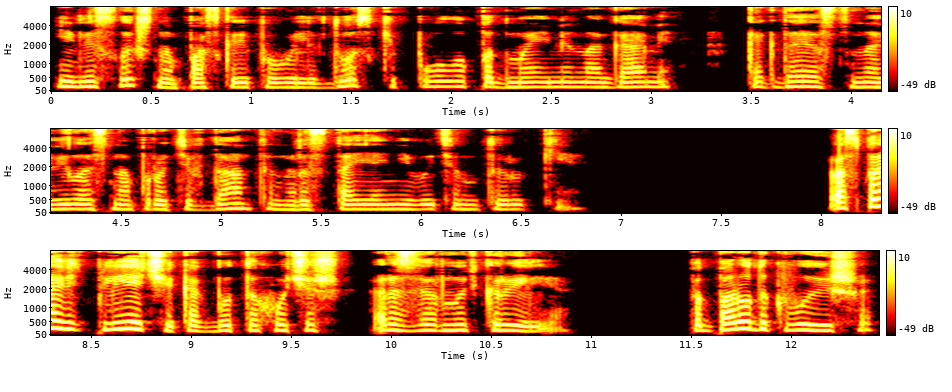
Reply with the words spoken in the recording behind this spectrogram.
Или слышно поскрипывали доски пола под моими ногами, когда я остановилась напротив Данте на расстоянии вытянутой руки. Расправить плечи, как будто хочешь развернуть крылья. Подбородок выше,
